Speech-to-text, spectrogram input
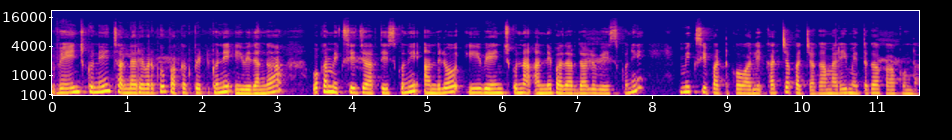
వేయించుకుని చల్లారే వరకు పక్కకు పెట్టుకుని ఈ విధంగా ఒక మిక్సీ జార్ తీసుకుని అందులో ఈ వేయించుకున్న అన్ని పదార్థాలు వేసుకుని మిక్సీ పట్టుకోవాలి. కచ్చపచ్చగా మరీ మెత్తగా కాకుండా.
